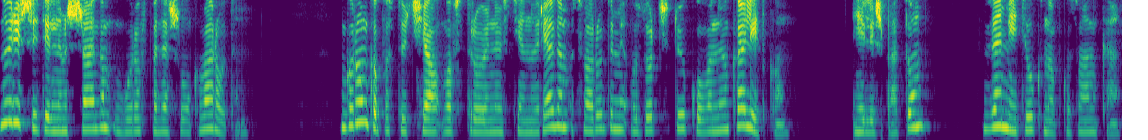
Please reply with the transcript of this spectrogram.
но решительным шагом Гуров подошел к воротам. Громко постучал во встроенную стену рядом с воротами узорчатую кованую калитку и лишь потом заметил кнопку звонка.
